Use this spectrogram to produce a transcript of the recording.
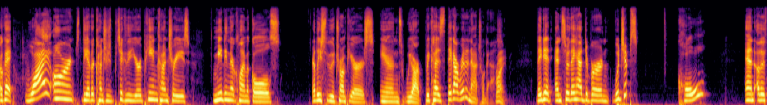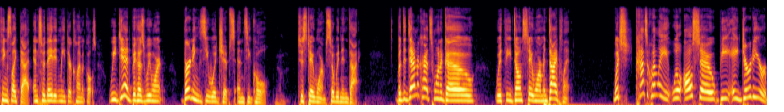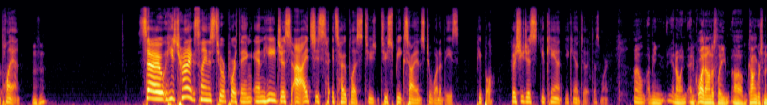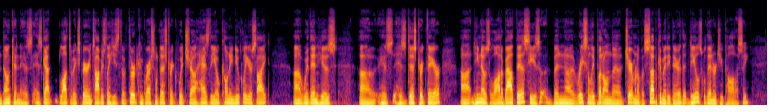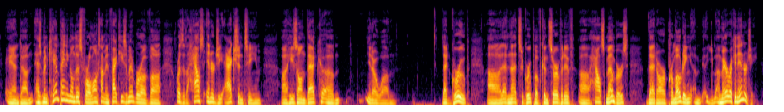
Okay, why aren't the other countries, particularly European countries, meeting their climate goals, at least through the Trump years? And we are because they got rid of natural gas. Right. They did, and so they had to burn wood chips, coal, and other things like that. And so they didn't meet their climate goals. We did because we weren't burning Z wood chips and Z coal to stay warm, so we didn't die. But the Democrats want to go with the "Don't Stay Warm and Die" plan which consequently will also be a dirtier plan. Mm-hmm. So he's trying to explain this to her poor thing, and he just, uh, it's just, it's hopeless to to speak science to one of these people because you just, you can't, you can't do it. it doesn't work. Well, I mean, you know, and, and quite honestly, um, Congressman Duncan has, has got lots of experience. Obviously, he's the third congressional district, which uh, has the Oconee nuclear site uh, within his uh, his his district there. Uh, he knows a lot about this. He's been uh, recently put on the chairman of a subcommittee there that deals with energy policy and um, has been campaigning on this for a long time. In fact, he's a member of, uh, what is it, the House Energy Action Team. Uh, he's on that, um, you know, um, that group, uh, and that's a group of conservative uh, House members that are promoting um, American energy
